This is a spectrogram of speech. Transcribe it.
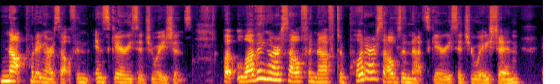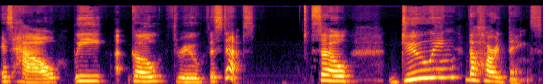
not putting ourselves in, in scary situations. But loving ourselves enough to put ourselves in that scary situation is how we uh, go through the steps. So, doing the hard things,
